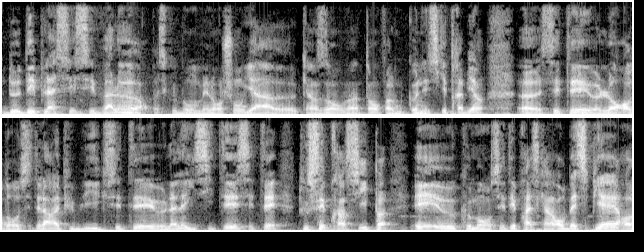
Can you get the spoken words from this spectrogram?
de déplacer ses valeurs. Parce que bon, Mélenchon, il y a 15 euh, ans, 20 ans, enfin vous le connaissiez très bien, euh, c'était euh, l'ordre, c'était la République, c'était la laïcité, c'était tous ces principes. Et comment C'était presque un Robespierre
